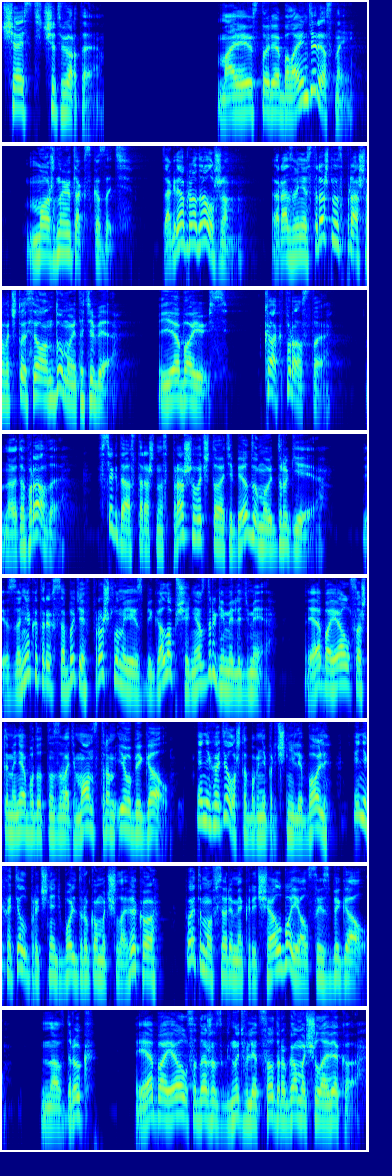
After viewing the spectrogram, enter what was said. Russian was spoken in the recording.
Часть четвертая. Моя история была интересной? Можно и так сказать. Тогда продолжим. Разве не страшно спрашивать, что Сион думает о тебе? Я боюсь. Как просто. Но это правда. Всегда страшно спрашивать, что о тебе думают другие. Из-за некоторых событий в прошлом я избегал общения с другими людьми. Я боялся, что меня будут называть монстром и убегал. Я не хотел, чтобы мне причинили боль, и не хотел причинять боль другому человеку, поэтому всё время кричал, боялся и избегал. Но вдруг... Я боялся даже взглянуть в лицо другому человеку.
